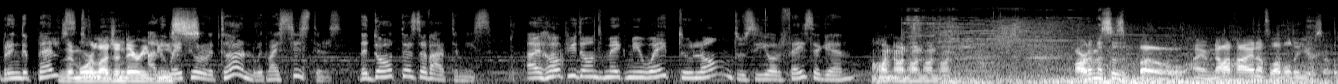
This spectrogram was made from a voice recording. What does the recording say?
Bring the pelts Is it to more me. legendary I'll beasts? await your return with my sisters, the daughters of Artemis. I hope you don't make me wait too long to see your face again. Oh, no, no, no, no. Artemis's bow. I am not high enough level to use it.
